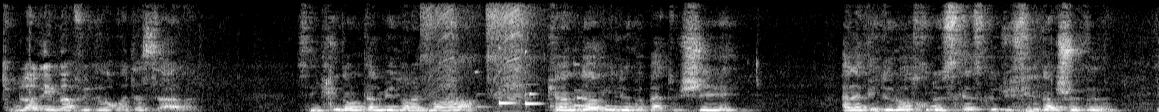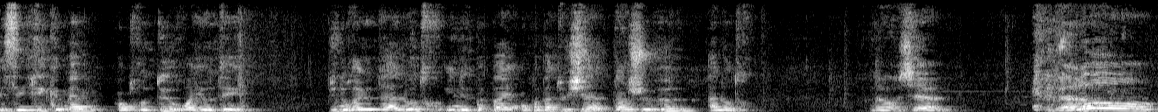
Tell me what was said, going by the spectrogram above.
כי הם לא יודעים מה אפילו כחוט השערה. C'est écrit dans le Talmud, dans la Gemara, qu'un homme, il ne peut pas toucher à la vie de l'autre, ne serait-ce que du fil d'un cheveu. Et c'est écrit que même entre deux royautés, d'une royauté à l'autre, il ne peut pas, on ne peut pas toucher d'un cheveu à l'autre. אני חושב, בגללו,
